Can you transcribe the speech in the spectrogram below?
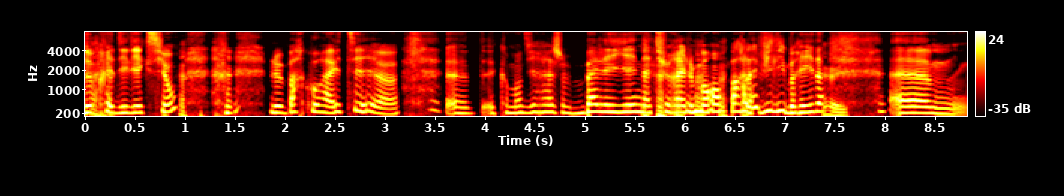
de prédilection. Le parcours a été, euh, euh, comment dirais-je, balayé naturellement par la ville hybride. Oui. Euh,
